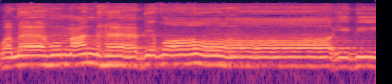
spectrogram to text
وما هم عنها بغائبين.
